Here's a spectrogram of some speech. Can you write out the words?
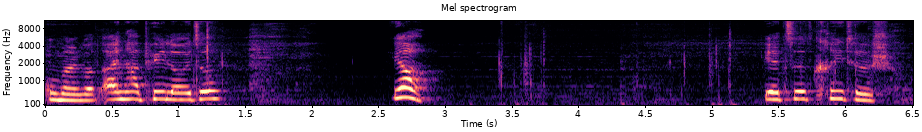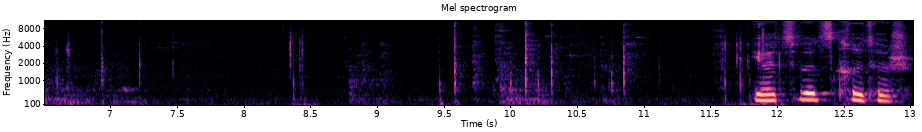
Oh mein Gott, ein HP, Leute. Ja. Jetzt wird kritisch. Jetzt wird's kritisch.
